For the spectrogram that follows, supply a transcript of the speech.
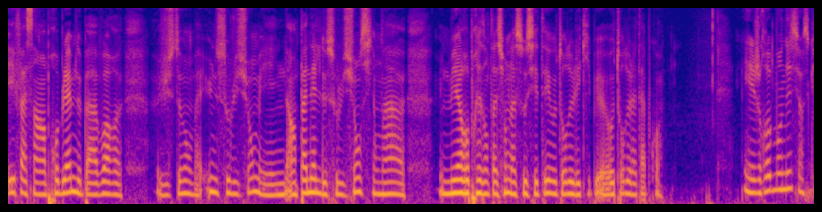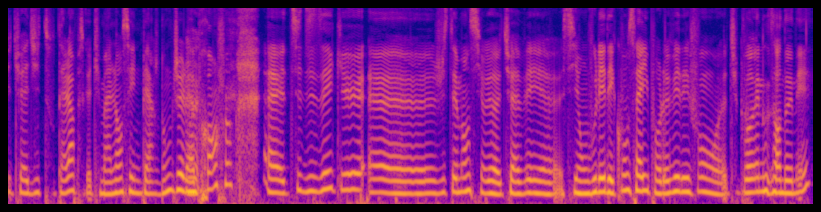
Et face à un problème, ne pas avoir euh, justement bah, une solution, mais un panel de solutions si on a une meilleure représentation de la société autour de l'équipe, euh, autour de la table. Et je rebondis sur ce que tu as dit tout à l'heure parce que tu m'as lancé une perche, donc je la prends. Euh, tu disais que euh, justement, si euh, tu avais, si on voulait des conseils pour lever des fonds, tu pourrais nous en donner.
